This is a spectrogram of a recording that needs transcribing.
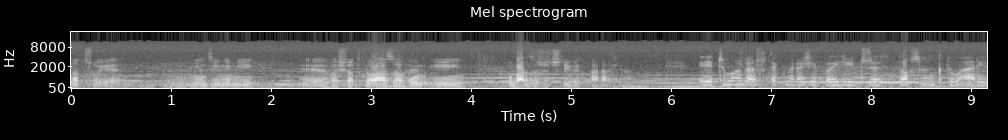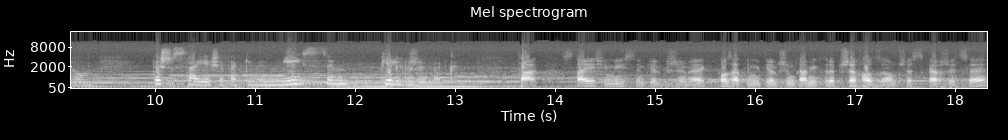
nocuje, między innymi y, w ośrodku oazowym i u bardzo życzliwych parafian. Y, Czy można już w takim razie powiedzieć, że to sanktuarium też staje się takim miejscem pielgrzymek? Tak, staje się miejscem pielgrzymek. Poza tymi pielgrzymkami, które przechodzą przez Skarżycę,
